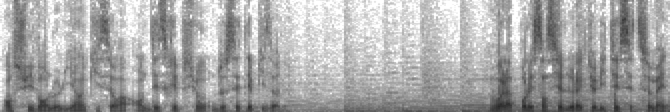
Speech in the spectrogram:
en suivant le lien qui sera en description de cet épisode. Voilà pour l'essentiel de l'actualité cette semaine.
